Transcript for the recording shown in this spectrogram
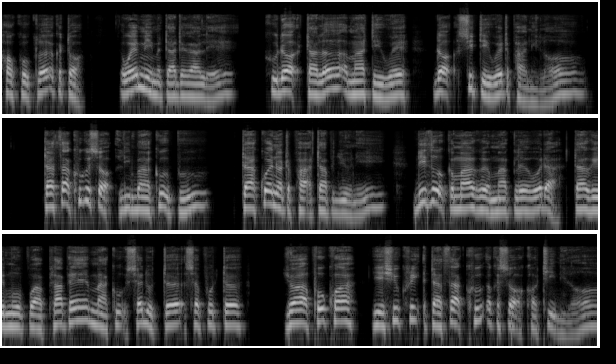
ဟောက်ခုကလအကတော့အဝဲမီမတာတကားလေခုတော့တာလအမတီဝဲတော့စစ်တီဝဲတဖာနီလောတာသခုကစောလီမာကုပူတာကွဲ့နော်တဖာအတာပညူနီဒီသို့ကမာဂမကလေဝဒတာဂီမူပွာဖလာဖဲမာကုဆဒုတဆဖုတ ယောအဖို့ခွာယေရှုခရစ်အတသခုအကဆောအခေါ်တိနီလော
